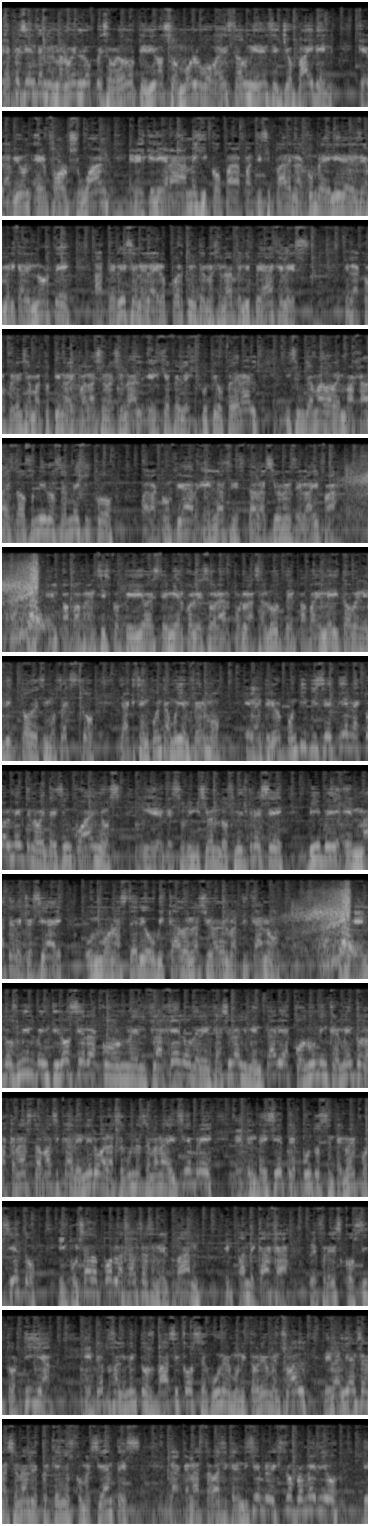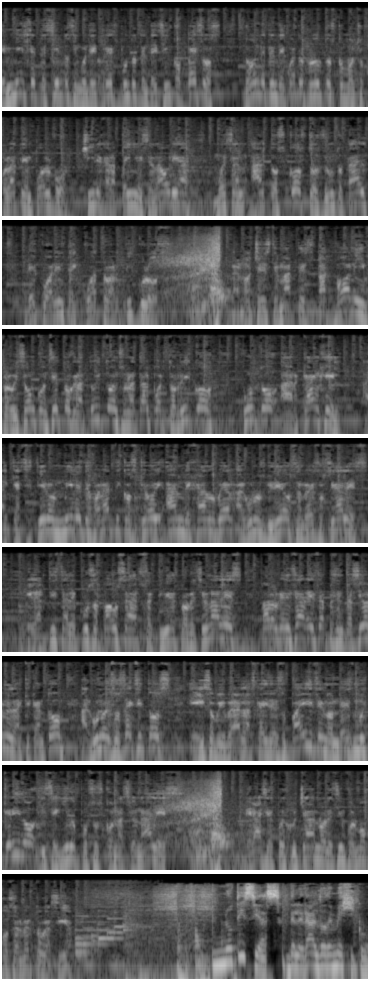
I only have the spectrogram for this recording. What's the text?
El presidente Andrés Manuel López Obrador pidió a su homólogo estadounidense Joe Biden que el avión Air Force One, en el que llegará a México para participar en la cumbre de líderes de América del Norte, aterrice en el Aeropuerto Internacional Felipe Ángeles. En la conferencia matutina del Palacio Nacional, el jefe del Ejecutivo Federal hizo un llamado a la Embajada de Estados Unidos en México para confiar en las instalaciones del AIFA. El Papa Francisco pidió este miércoles orar por la salud del Papa emérito Benedicto XVI, ya que se encuentra muy enfermo. El anterior pontífice tiene actualmente 95 años y desde su dimisión en 2013 vive en Mater Ecclesiae, un monasterio ubicado en la Ciudad del Vaticano. El 2022 cierra con el flagelo de la inflación alimentaria con un incremento de la canasta básica de enero a la segunda semana de diciembre del 37.69%, impulsado por las alzas en el pan, el pan de caja, refrescos y tortilla entre otros alimentos básicos según el monitoreo mensual de la Alianza Nacional de Pequeños Comerciantes. La canasta básica en diciembre registró promedio de 1.753.35 pesos, donde 34 productos como chocolate en polvo, chile jalapeño y zanahoria muestran altos costos de un total de 44 artículos. La noche de este martes, Bad Bunny improvisó un concierto gratuito en su natal Puerto Rico junto a Arcángel, al que asistieron miles de fanáticos que hoy han dejado ver algunos videos en redes sociales. El artista le puso pausa a sus actividades profesionales para organizar esta presentación en la que cantó algunos de sus éxitos e hizo vibrar las calles de su país, en donde es muy querido y seguido por sus connacionales. Gracias por escucharnos, les informó José Alberto García. Noticias del Heraldo de México.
